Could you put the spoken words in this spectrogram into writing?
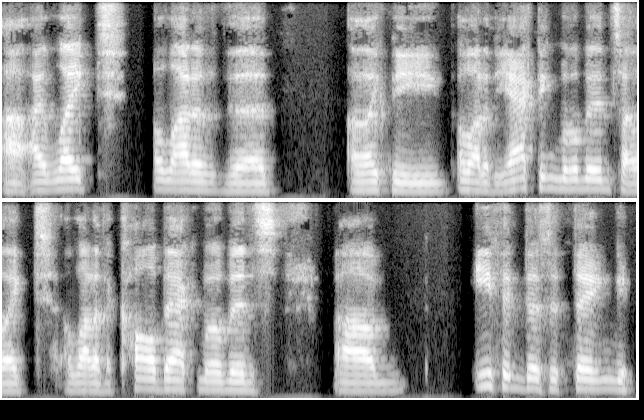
Uh, I liked a lot of the I like the a lot of the acting moments. I liked a lot of the callback moments. Um, Ethan does a thing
